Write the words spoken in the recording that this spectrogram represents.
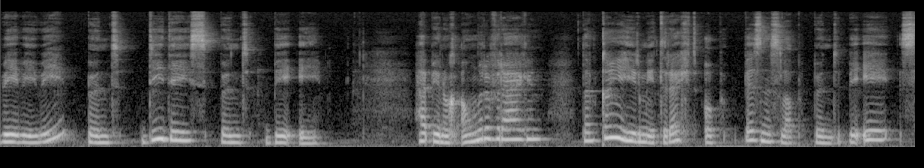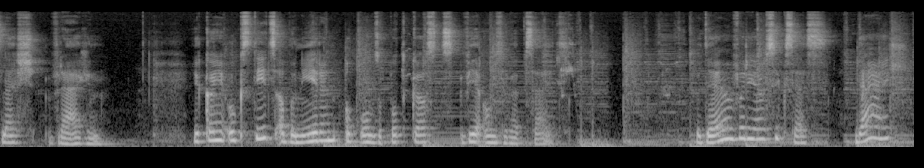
www.ddays.be. Heb je nog andere vragen? Dan kan je hiermee terecht op businesslab.be/vragen. Je kan je ook steeds abonneren op onze podcasts via onze website. We duimen voor jouw succes. Dag!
